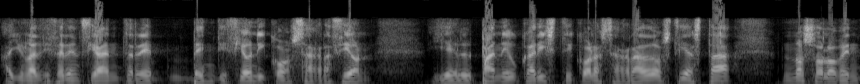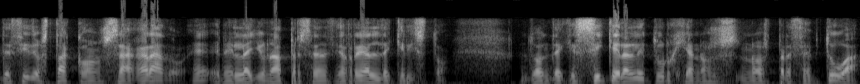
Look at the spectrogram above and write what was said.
hay una diferencia entre bendición y consagración y el pan eucarístico, la Sagrada Hostia, está no solo bendecido, está consagrado. ¿eh? En él hay una presencia real de Cristo, donde que sí que la liturgia nos, preceptúa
